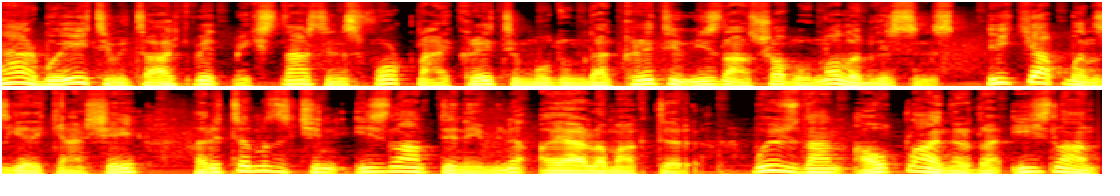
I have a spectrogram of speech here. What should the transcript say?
Eğer bu eğitimi takip etmek isterseniz Fortnite Creative modunda Creative Island şablonunu alabilirsiniz. İlk yapmanız gereken şey haritamız için Island deneyimini ayarlamaktır. Bu yüzden Outliner'da Island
